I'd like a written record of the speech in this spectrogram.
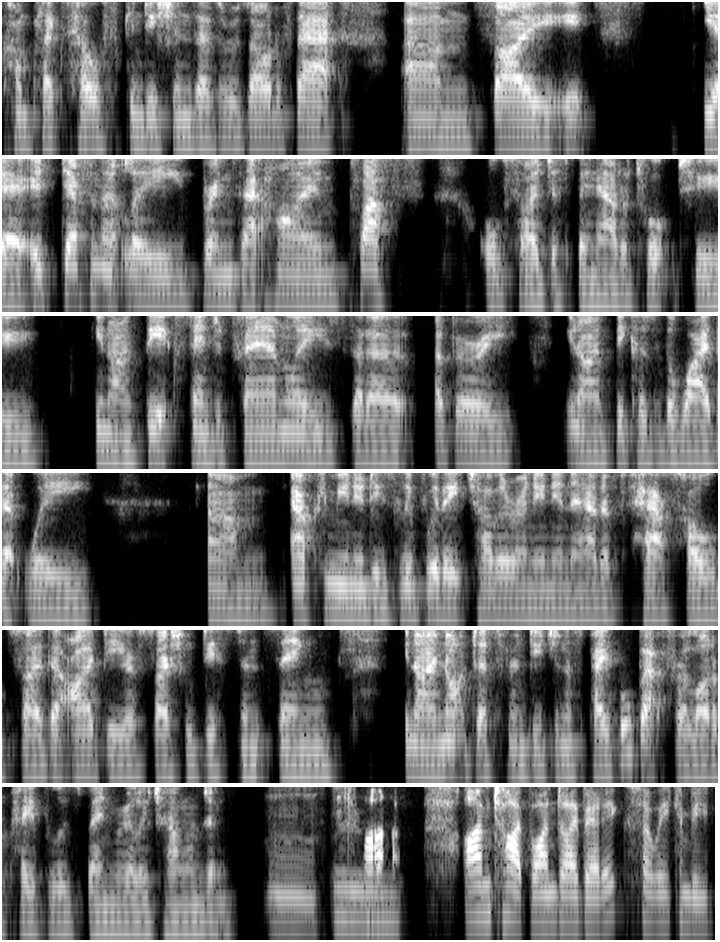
complex health conditions as a result of that. Um, so it's, yeah, it definitely brings that home. Plus, also just being able to talk to, you know, the extended families that are, are very, you know, because of the way that we um, our communities live with each other and in and out of households. So the idea of social distancing, you know, not just for Indigenous people, but for a lot of people has been really challenging. Mm. Mm. I, am type 1 diabetic, so we can be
